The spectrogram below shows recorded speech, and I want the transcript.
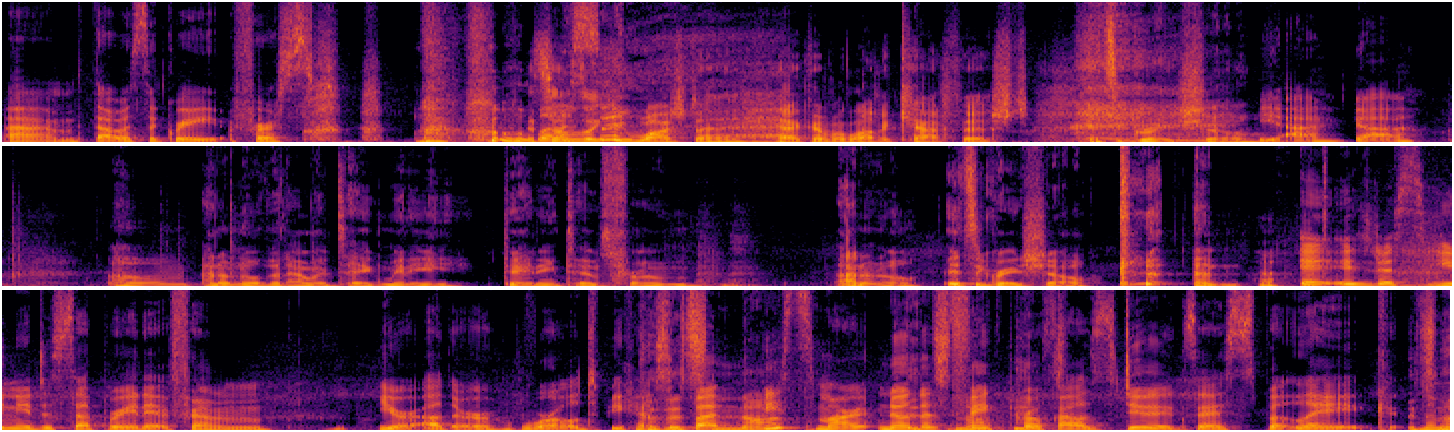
um, that was a great first It sounds like you watched a heck of a lot of catfished. It's a great show. yeah yeah Um, I don't know that I would take many dating tips from. I don't know. It's a great show. and it is just you need to separate it from your other world because it's but not- be smart know that fake the ex- profiles do exist but like the not the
